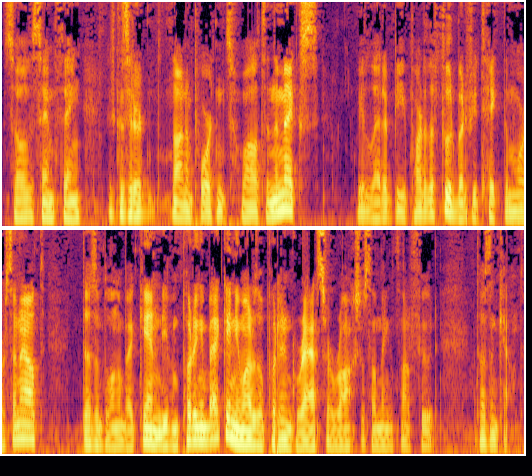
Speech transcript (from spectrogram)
So the same thing is considered not important while it's in the mix. We let it be part of the food. But if you take the morsan out, it doesn't belong back in. And even putting it back in, you might as well put it in grass or rocks or something. It's not food. It doesn't count.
